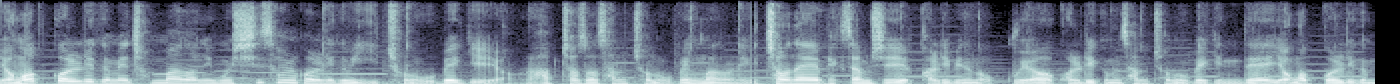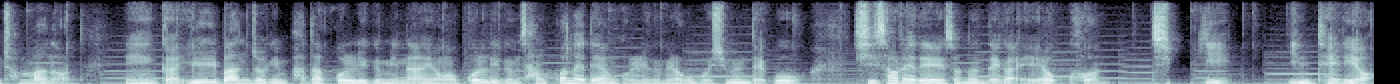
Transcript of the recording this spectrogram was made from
영업 권리금이 1000만 원이고 시설 권리금이 2,500이에요. 합쳐서 3,500만 원이 2,000에 130 관리비는 없고요. 권리금은 3,500인데 영업 권리금 1,000만 원. 그러니까 일반적인 바닥 권리금이나 영업 권리금 상권에 대한 권리금이라고 보시면 되고 시설에 대해서는 내가 에어컨, 집기, 인테리어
